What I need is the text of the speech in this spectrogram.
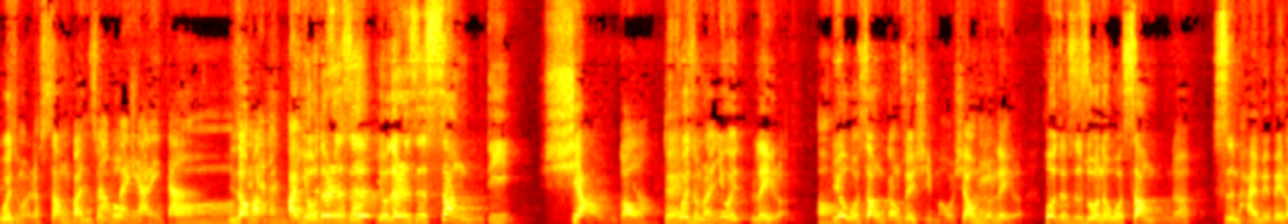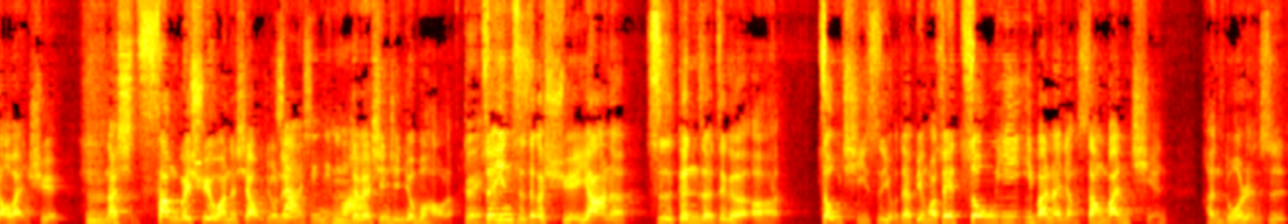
为什么？要上班症候群，压力大哦，你知道吗？啊，有的人是有的人是上午低，下午高，对，为什么呢？因为累了，因为我上午刚睡醒嘛，我下午就累了，或者是说呢，我上午呢是还没被老板削。嗯，那上午被削完了，下午就累了，下午心情不好，对不对？心情就不好了。对，所以因此这个血压呢是跟着这个呃周期是有在变化。所以周一一般来讲上班前，很多人是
